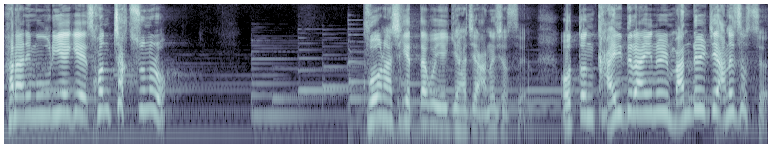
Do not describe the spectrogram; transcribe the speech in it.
하나님은 우리에게 선착순으로 구원하시겠다고 얘기하지 않으셨어요. 어떤 가이드라인을 만들지 않으셨어요.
